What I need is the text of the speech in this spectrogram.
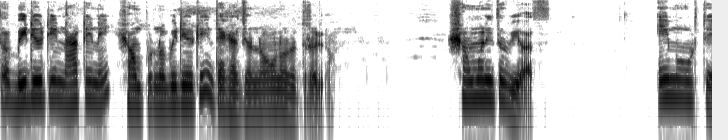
তো ভিডিওটি না টেনে সম্পূর্ণ ভিডিওটি দেখার জন্য অনুরোধ রইল। সম্মানিত ভিউয়ার্স এই মুহূর্তে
